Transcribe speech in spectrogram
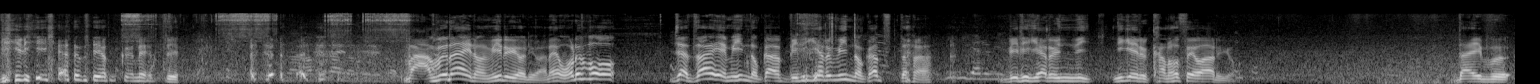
ビリギャルでよくねっていう。まあ危ないの見るよりはね俺もじゃあザイエ見んのかビリギャル見んのかっつったらビリギャルに逃げる可能性はあるよ。だいぶ。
